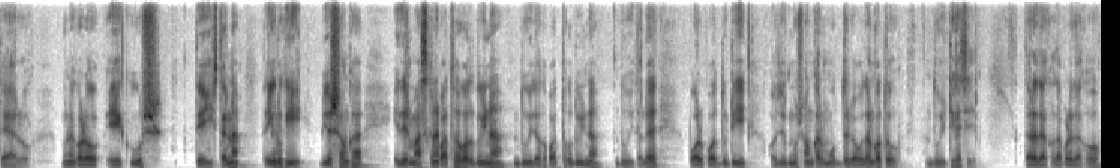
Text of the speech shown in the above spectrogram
তেরো। মনে করো একুশ, তেইশ, তাই না? তো এগুলো কি? বিজোড় সংখ্যা। এদের মাঝখানে পার্থক্য কত? দুই না? দুই। দেখো, পার্থক্য দুই না? দুই। তাহলে পরপর দুটি অযুগ্ম সংখ্যার মধ্যে ব্যবধান কত? দুই। ঠিক আছে? তাহলে দেখো, তারপরে দেখো,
